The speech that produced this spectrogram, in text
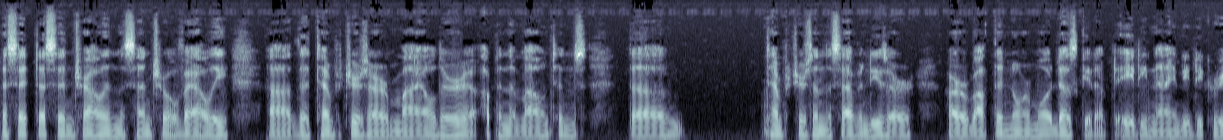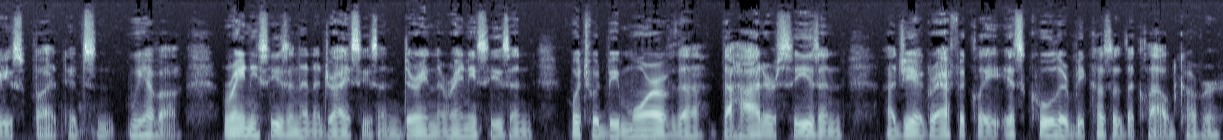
Meseta Central, in the Central Valley, uh, the temperatures are milder. Up in the mountains, the temperatures in the 70s are, are about the normal. It does get up to 80, 90 degrees, but it's, we have a rainy season and a dry season. During the rainy season, which would be more of the, the hotter season, uh, geographically, it's cooler because of the cloud cover.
